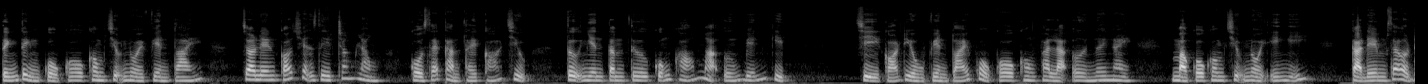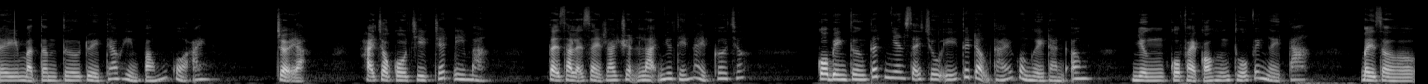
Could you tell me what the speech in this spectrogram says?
Tính tình của cô không chịu nổi phiền toái, cho nên có chuyện gì trong lòng cô sẽ cảm thấy khó chịu, tự nhiên tâm tư cũng khó mà ứng biến kịp. Chỉ có điều phiền toái của cô không phải là ở nơi này, mà cô không chịu nổi ý nghĩ. Cả đêm sẽ ở đây mà tâm tư đuổi theo hình bóng của anh. Trời ạ, hãy cho cô chi chết đi mà. Tại sao lại xảy ra chuyện lại như thế này cơ chứ? Cô bình thường tất nhiên sẽ chú ý tới động thái của người đàn ông, nhưng cô phải có hứng thú với người ta. Bây giờ,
